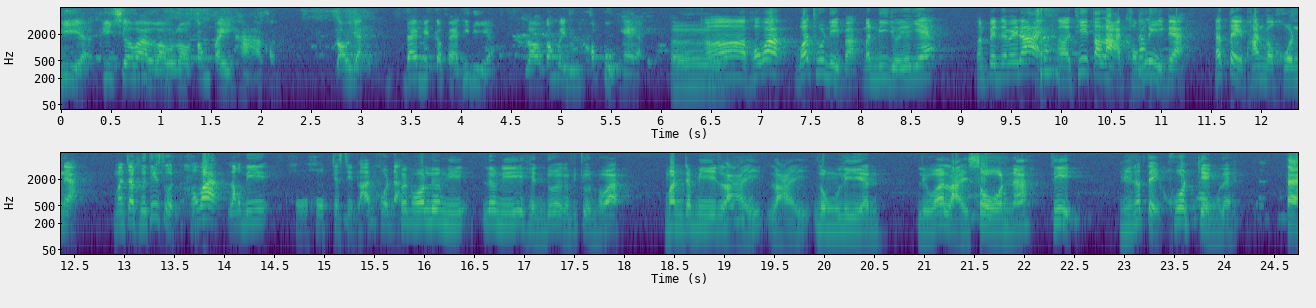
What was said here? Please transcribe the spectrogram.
พี่อะพี่เชื่อว่าเราเราต้องไปหาของ เราอยากได้เม็ดกาแฟที่ดีอะเราต้องไปดูเขาปลูกไงอะเออออ่าเพราะว่าวัตถุดิบอะมันมีอยู่เยอะแยะ มันเป็นไปไม่ได้เอ่อที่ตลาดของลีกเนี่ยนักเตะพันกว่าคนเนี่ย มันจะคือที่สุด เพราะว่าเรามีโหหกเจ็ดสิบล้านคนอะไม่เพราะเรื่องนี้เรื่องนี้เห็นด้วยกับพี่จุนเพราะว่ามันจะมีหลายหลายโรงเรียน หรือว่าหลายโซนนะ ที่มีนักเตะโคตรเก่งเลย แต่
